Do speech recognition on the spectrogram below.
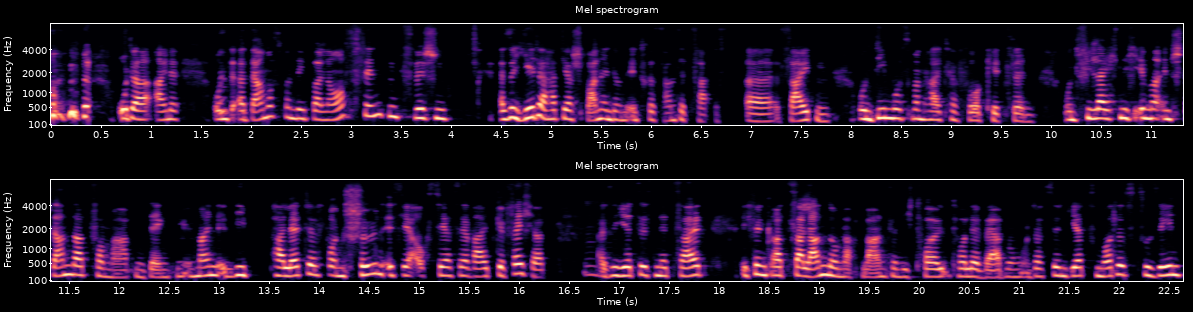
Und, oder eine, und äh, da muss man die Balance finden zwischen, also jeder hat ja spannende und interessante äh, Seiten und die muss man halt hervorkitzeln und vielleicht nicht immer in Standardformaten denken. Ich meine, die Palette von schön ist ja auch sehr, sehr weit gefächert. Mhm. Also jetzt ist eine Zeit, ich finde gerade Zalando macht wahnsinnig toll, tolle Werbung und das sind jetzt Models zu sehen,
